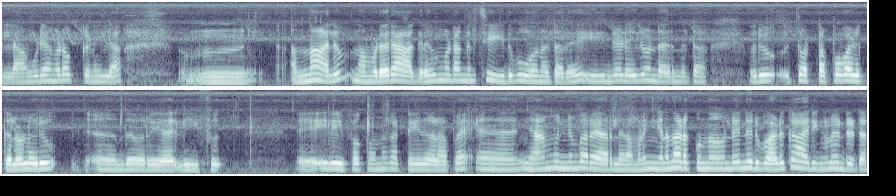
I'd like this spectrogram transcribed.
എല്ലാം കൂടി അങ്ങോട്ട് ഒക്കണില്ല. എന്നാലും നമ്മുടെ ഒരു ആഗ്രഹം കൊണ്ട് അങ്ങനെ ചെയ്തു പോവാണ് കേട്ടോ. അതെ ഇതിന്റെ ഇടയിലും ഉണ്ടായിരുന്നു കേട്ടോ. ഒരു തൊട്ടപ്പോൾ വഴുക്കലുള്ളൊരു എന്താ പറയുക ലീഫ്. ഈ ലീഫൊക്കെ ഒന്ന് കട്ട് ചെയ്ത് കളാം അപ്പം ഞാൻ മുന്നും പറയാറില്ല. നമ്മളിങ്ങനെ നടക്കുന്നതുകൊണ്ട് തന്നെ ഒരുപാട് കാര്യങ്ങളുണ്ട് കേട്ടോ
